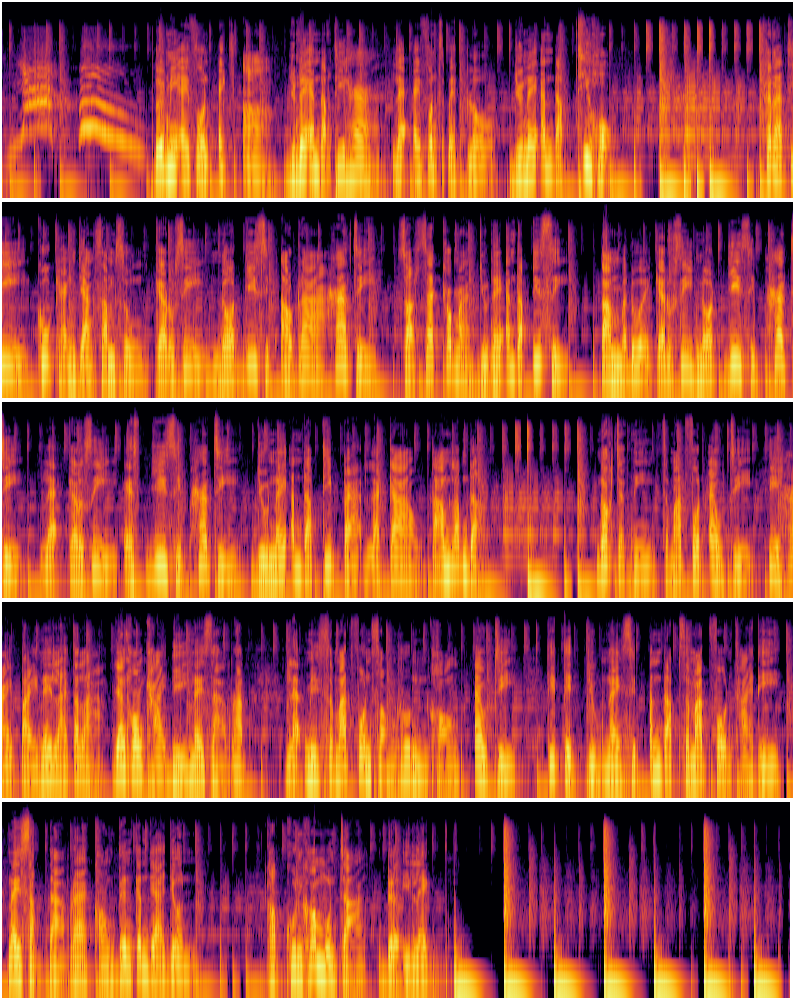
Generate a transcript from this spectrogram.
โดยมี iPhone XR อยู่ในอันดับที่ 5 และ iPhone 11 Pro อยู่ในอันดับที่ 6 ขณะที่คู่แข่งอย่าง Samsung Galaxy Note 20 Ultra 5G สอดแทรกเข้ามาอยู่ในอันดับที่ 4 ตามมาด้วย Galaxy Note 20 5G และ Galaxy S 20 5G อยู่ในอันดับที่ 8 และ 9 ตามลำดับ นอกจากนี้สมาร์ทโฟน LG ที่หายไปในหลายตลาดยังคงขายดีในสหรัฐ และมีสมาร์ทโฟน 2 รุ่นของ LG ที่ติดอยู่ใน 10 อันดับสมาร์ทโฟนขายดี ในสัปดาห์แรกของเดือนกันยายน ขอบคุณข้อมูลจาก The Elect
